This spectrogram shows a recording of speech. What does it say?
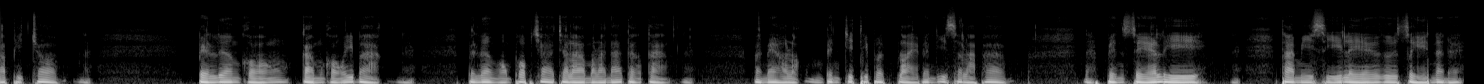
รับผิดชอบนะเป็นเรื่องของกรรมของวิบากนะเป็นเรื่องของภพชาติชรามรณะต่างๆนะมันไม่เอาหรอก มันเป็นจิตที่ปลดปล่อยเป็นอิสระภาพนะเป็นเสรีนะถ้ามีสีเลก็คือศีลนะนะ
